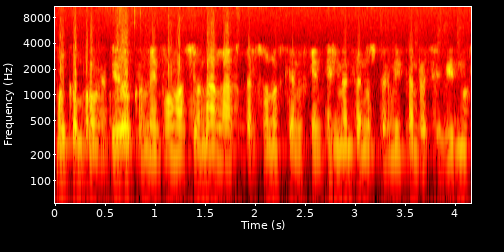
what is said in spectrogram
muy comprometido con la información a las personas que nos gentilmente nos permitan recibirnos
